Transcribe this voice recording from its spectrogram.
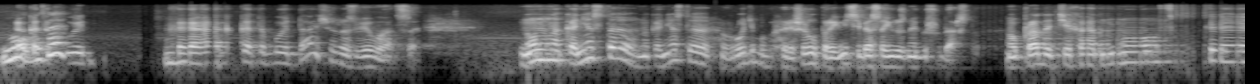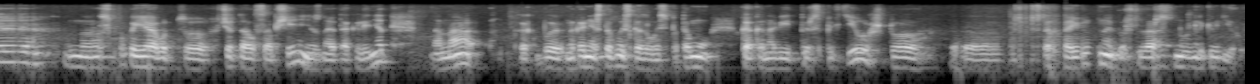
Ну, как, это знаете... будет, как это будет дальше развиваться, но ну, наконец-то, наконец-то вроде бы решил проявить себя союзное государство. Но, правда, Тихановская, насколько я вот э, читал сообщение, не знаю, так или нет, она как бы наконец-то высказалась по тому, как она видит перспективу, что э, союзное государство нужно ликвидировать.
